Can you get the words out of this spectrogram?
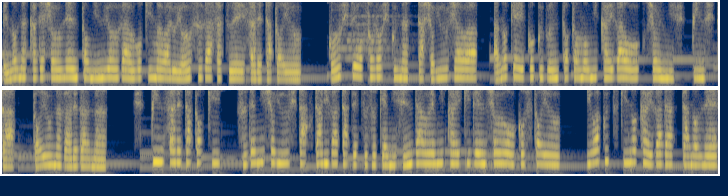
絵の中で少年と人形が動き回る様子が撮影されたという。こうして恐ろしくなった所有者は、あの警告文と共に絵画をオークションに出品した、という流れだな。出品された時、すでに所有した二人が立て続けに死んだ上に怪奇現象を起こすという、曰く付きの絵画だったのね。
